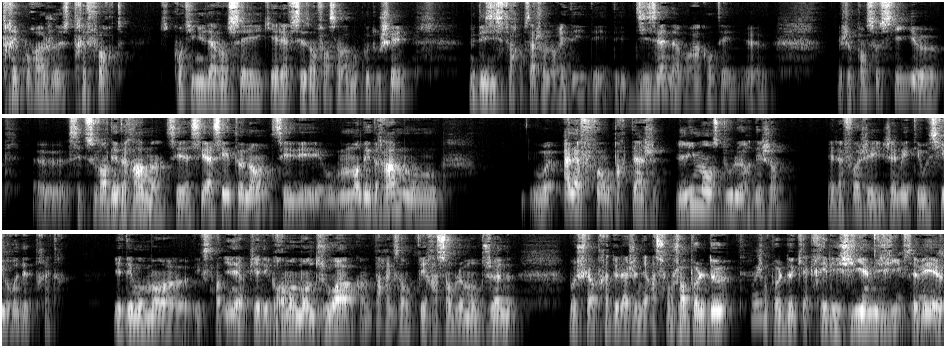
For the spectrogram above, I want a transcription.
très courageuse, très forte, qui continue d'avancer, qui élève ses enfants, ça m'a beaucoup touché. Mais des histoires comme ça, j'en aurais des, des, des, dizaines à vous raconter. Euh, je pense aussi, euh, euh, c'est souvent des drames, hein. c'est assez étonnant. C'est au moment des drames où, à la fois on partage l'immense douleur des gens, et à la fois j'ai jamais été aussi heureux d'être prêtre. Il y a des moments euh, extraordinaires, puis il y a des grands moments de joie, comme par exemple des rassemblements de jeunes moi, je suis un prêtre de la génération Jean-Paul II. Jean-Paul II qui a créé les JMJ, vous savez. Euh,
